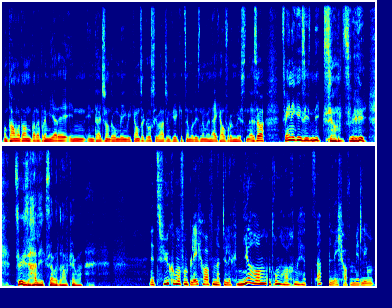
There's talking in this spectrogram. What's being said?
und da haben wir dann bei der Premiere in, in Deutschland haben wir irgendwie ganz eine große Watschen gekriegt, jetzt haben wir das nochmal neu aufräumen müssen. Also zu wenig ist nichts und zu viel, zu viel ist auch nichts, haben wir drauf gekommen. Nicht zu viel kann man vom Blechhaufen natürlich nie haben und darum haben wir jetzt ein Blechhaufen-Medley an.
